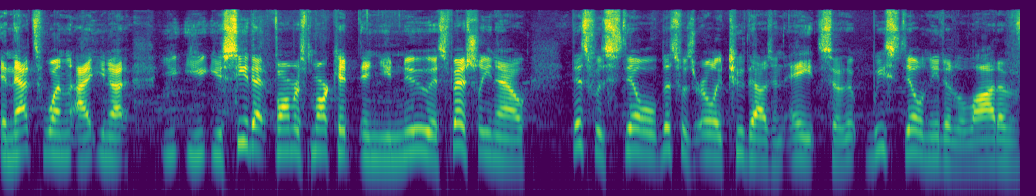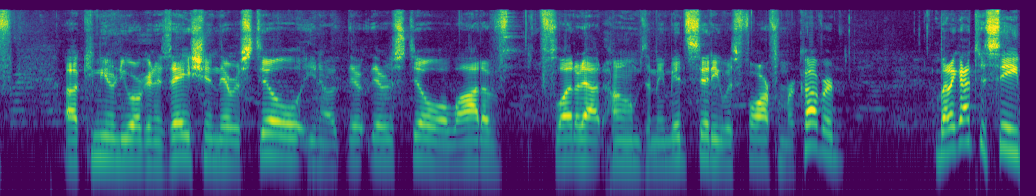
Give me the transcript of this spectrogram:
and that's when I, you know, you, you, see that farmers market, and you knew, especially now, this was still this was early 2008, so that we still needed a lot of uh, community organization. There was still, you know, there, there was still a lot of flooded out homes. I mean, Mid City was far from recovered. But I got to see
